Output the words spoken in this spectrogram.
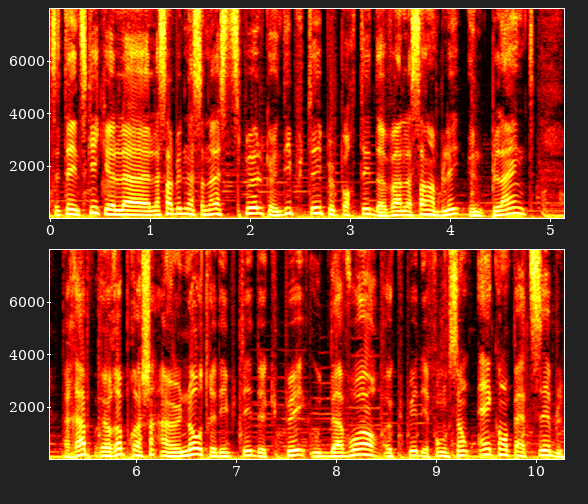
C'est indiqué que la- l'Assemblée nationale stipule qu'un député peut porter devant l'Assemblée une plainte euh, reprochant à un autre député d'occuper ou d'avoir occupé des fonctions incompatibles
